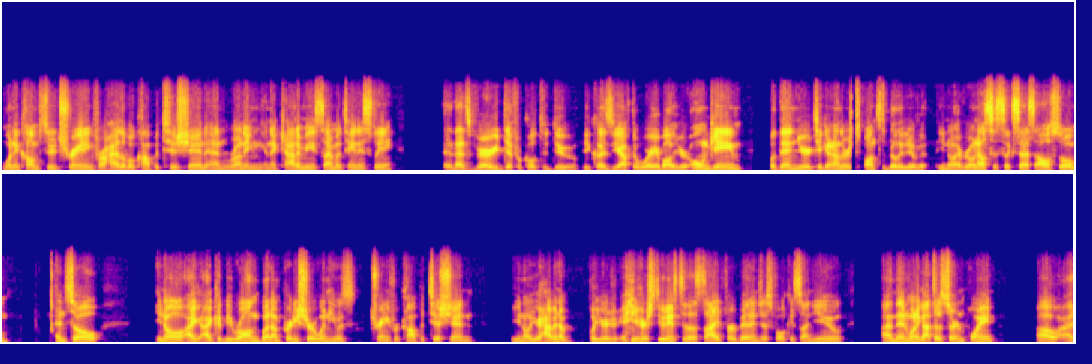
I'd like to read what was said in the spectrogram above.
when it comes to training for high level competition and running an academy simultaneously, that's very difficult to do because you have to worry about your own game, but then you're taking on the responsibility of you know everyone else's success also. And so, you know, I I could be wrong, but I'm pretty sure when he was training for competition, you know, you're having to put your your students to the side for a bit and just focus on you. And then when it got to a certain point, uh, I,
